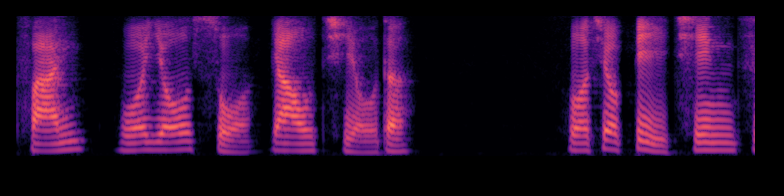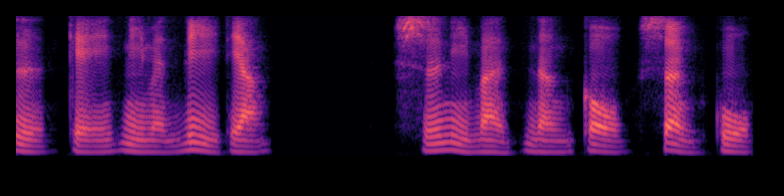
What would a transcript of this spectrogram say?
凡我有所要求的，我就必亲自给你们力量，使你们能够胜过。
